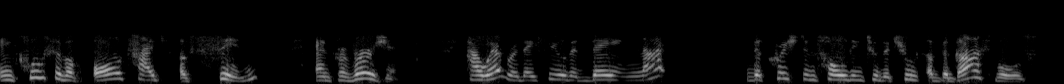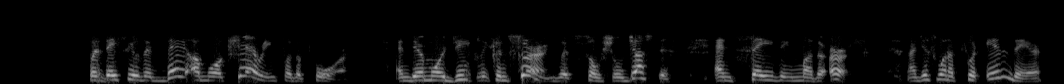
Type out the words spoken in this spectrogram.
inclusive of all types of sin and perversion. However, they feel that they not the Christians holding to the truth of the Gospels, but they feel that they are more caring for the poor and they're more deeply concerned with social justice and saving Mother Earth. I just want to put in there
